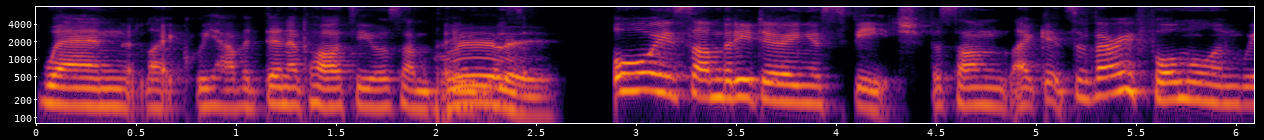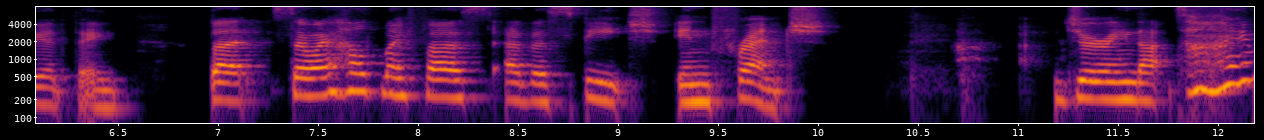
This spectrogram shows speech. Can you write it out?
when like we have a dinner party or something. Really? always somebody doing a speech for some like it's a very formal and weird thing. But so i held my first ever speech in french during that time.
